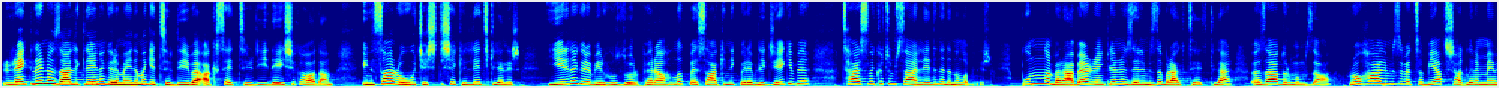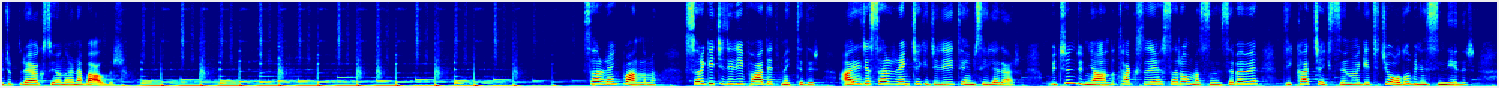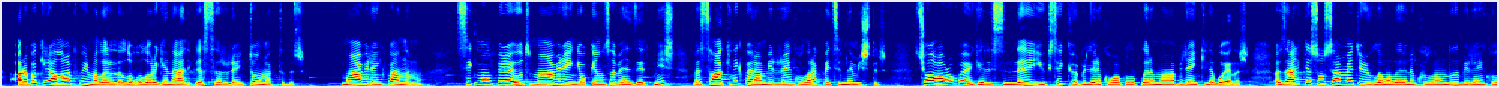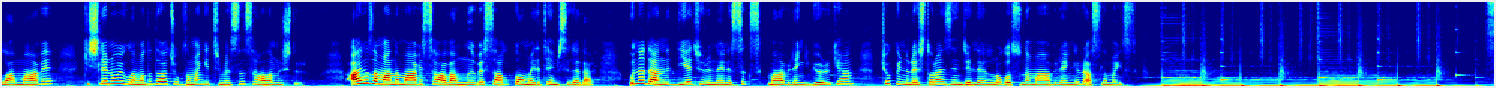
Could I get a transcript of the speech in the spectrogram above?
Renklerin özelliklerine göre meydana getirdiği ve aksettirdiği değişik havadan insan ruhu çeşitli şekilde etkilenir. Yerine göre bir huzur, ferahlık ve sakinlik verebileceği gibi tersine kötümserliğe de neden olabilir. Bununla beraber renklerin üzerimizde bıraktığı etkiler özel durumumuza, ruh halimizi ve tabiat şartlarının mevcut reaksiyonlarına bağlıdır. Sarı renk bu anlamı. Sarı geçiciliği ifade etmektedir. Ayrıca sarı renk çekiciliği temsil eder. Bütün dünyada taksilerin sarı olmasının sebebi dikkat çeksin ve geçici olduğu bilinsin diyedir. Araba kiralama firmalarında logoları genellikle sarı renkte olmaktadır. Mavi renk bir anlamı. Sigmund Freud mavi rengi okyanusa benzetmiş ve sakinlik veren bir renk olarak betimlemiştir. Çoğu Avrupa ülkesinde yüksek köprülerin korkulukları mavi renk ile boyanır. Özellikle sosyal medya uygulamalarının kullanıldığı bir renk olan mavi, kişilerin uygulamada daha çok zaman geçirmesini sağlamıştır. Aynı zamanda mavi sağlamlığı ve sağlıklı olmayı da temsil eder. Bu nedenle diyet ürünlerini sık sık mavi rengi görürken çok ünlü restoran zincirlerinin logosuna mavi rengi rastlamayız.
